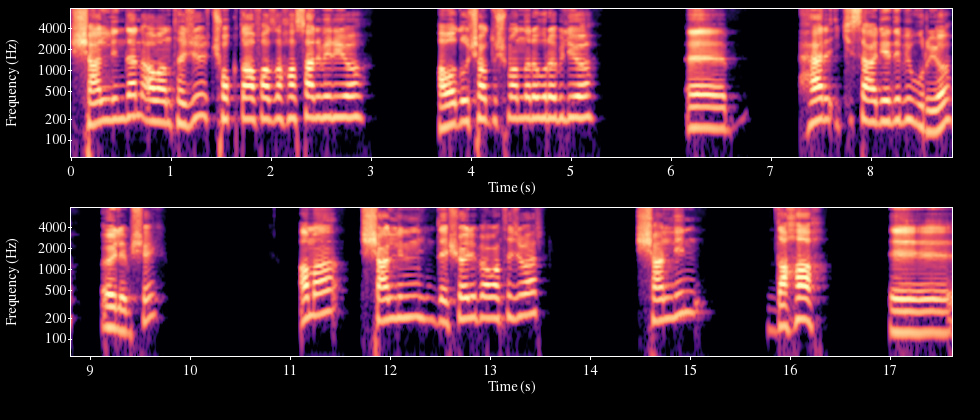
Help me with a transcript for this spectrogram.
Shanlin'den avantajı çok daha fazla hasar veriyor. Havada uçan düşmanlara vurabiliyor. Ee, her iki saniyede bir vuruyor. Öyle bir şey. Ama Shanlin'in de şöyle bir avantajı var. Shanlin daha e,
